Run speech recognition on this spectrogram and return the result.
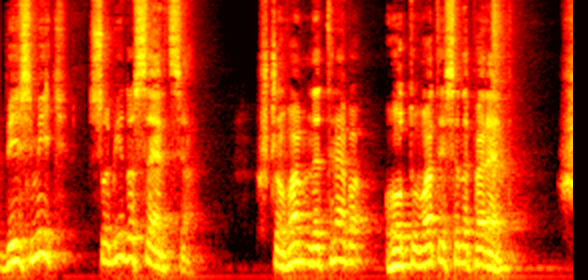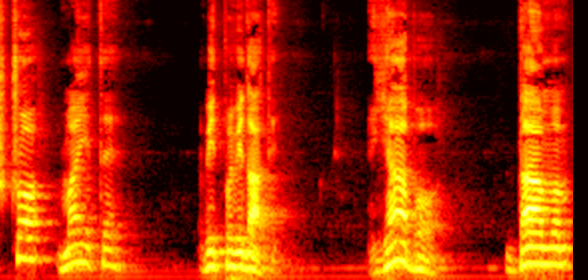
Візьміть собі до серця, що вам не треба готуватися наперед. Що маєте відповідати? Я бо дам вам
